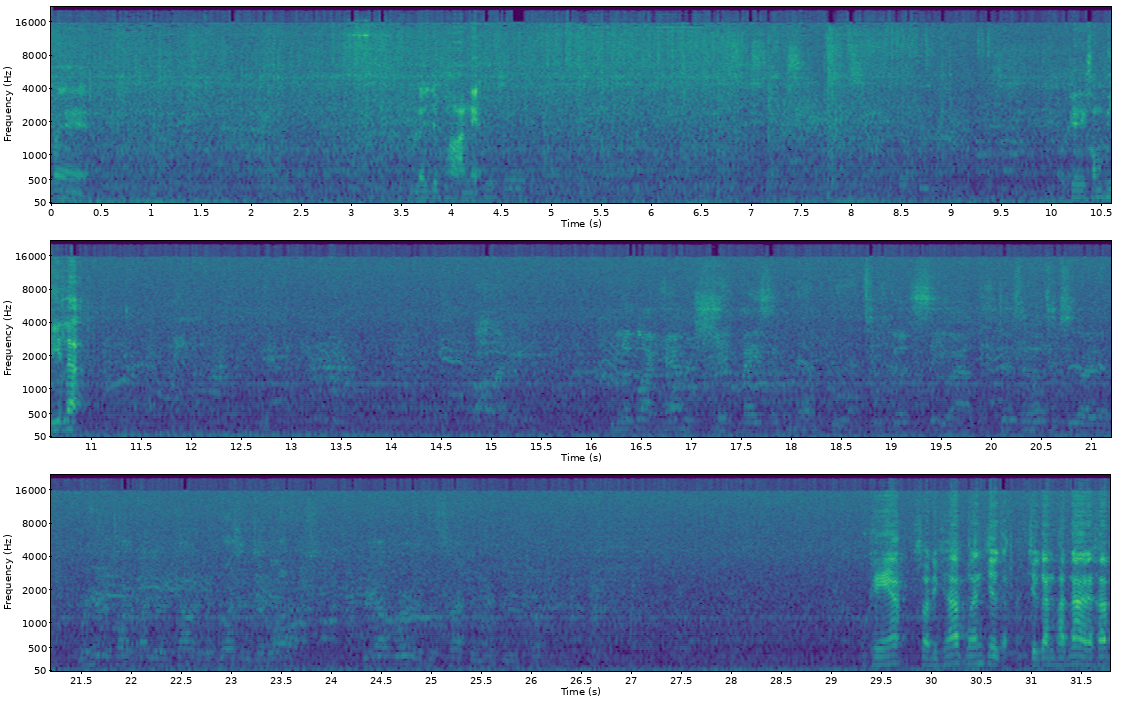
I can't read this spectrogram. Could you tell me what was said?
แม่อะไรจะผ่านเนี่ยโอเคคอมพิวต์แล้ว โอเคครับ สวัสดีครับ งั้นเจอกันเจอกันพัดหน้านะครับ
